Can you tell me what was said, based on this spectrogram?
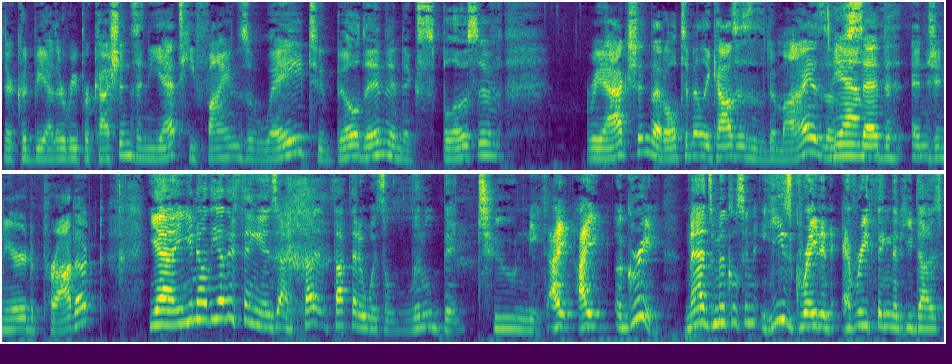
there could be other repercussions. And yet he finds a way to build in an explosive reaction that ultimately causes the demise of Yeah. said engineered product. Yeah, you know the other thing is I thought thought that it was a little bit too neat. I I agree. Mads Mikkelsen, he's great in everything that he does,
